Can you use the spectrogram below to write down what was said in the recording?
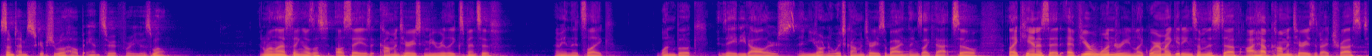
Sometimes Scripture will help answer it for you as well. And one last thing I'll, I'll say is that commentaries can be really expensive. I mean, it's like one book is $80 and you don't know which commentaries to buy and things like that. So, like Hannah said, if you're wondering, like, where am I getting some of this stuff? I have commentaries that I trust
